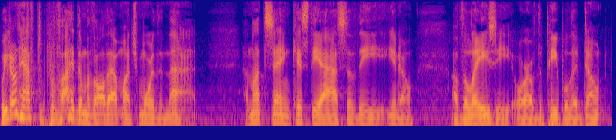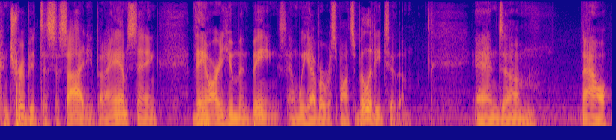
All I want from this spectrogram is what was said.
we don't have to provide them with all that much more than that. I'm not saying kiss the ass of the, you know, of the lazy or of the people that don't contribute to society, but I am saying they are human beings and we have a responsibility to them. And um, now,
